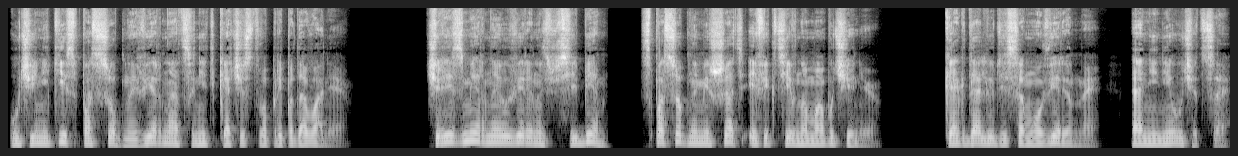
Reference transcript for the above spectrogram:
Ученики способны верно оценить качество преподавания. Чрезмерная уверенность в себе способна мешать эффективному обучению. Когда люди самоуверенны, они не учатся,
